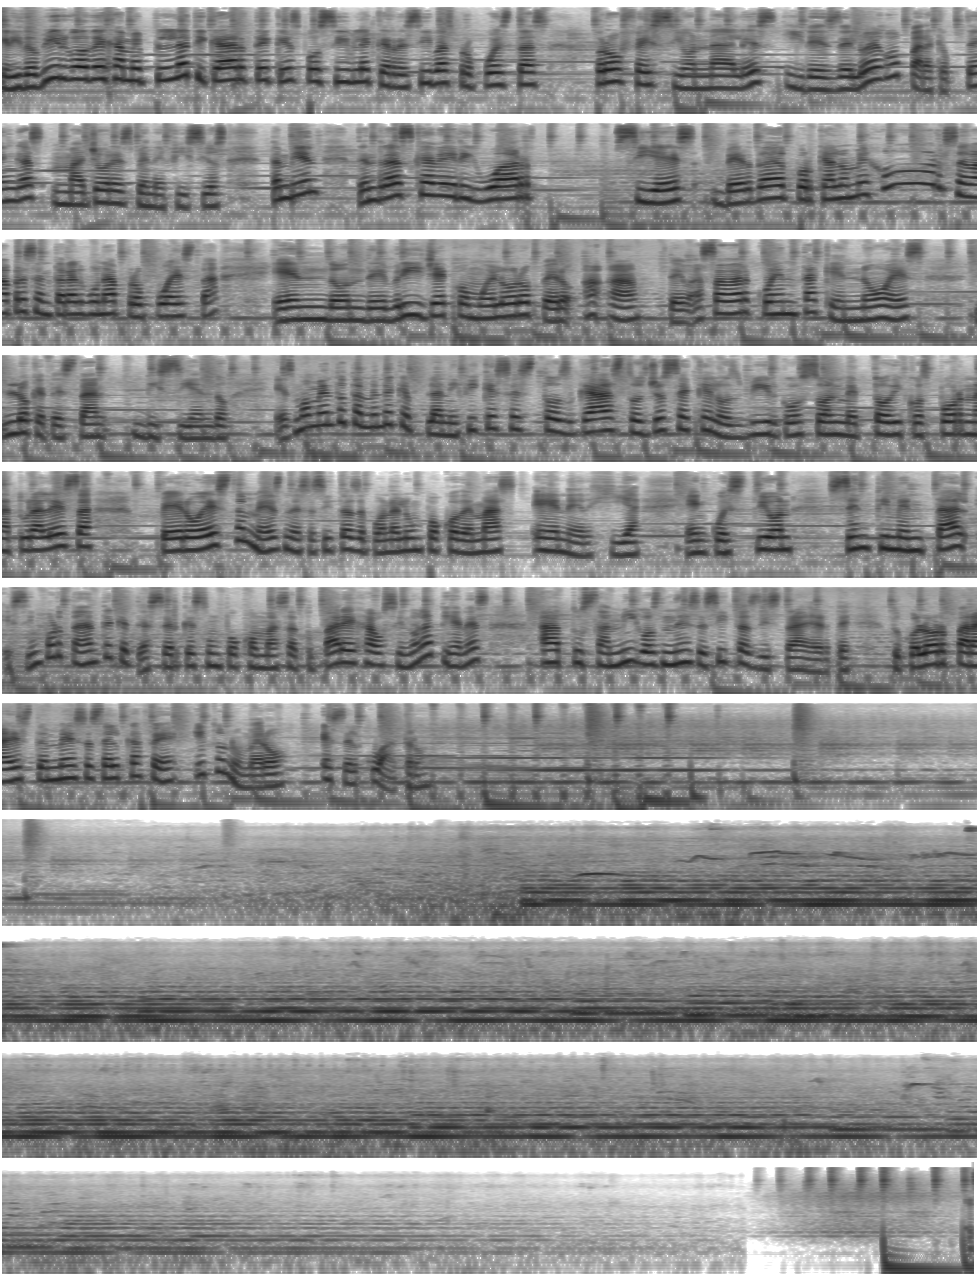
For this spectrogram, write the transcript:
Querido Virgo, déjame platicarte que es posible que recibas propuestas profesionales y desde luego para que obtengas mayores beneficios. También tendrás que averiguar si es verdad, porque a lo mejor se va a presentar alguna propuesta en donde brille como el oro, pero ah, ah, te vas a dar cuenta que no es lo que te están diciendo. Es momento también de que planifiques estos gastos. Yo sé que los Virgos son metódicos por naturaleza, pero este mes necesitas de ponerle un poco de más energía. En cuestión sentimental es importante que te acerques un poco más a tu pareja o si no la tienes, a tus amigos necesitas distraerte. Tu color para este mes es el café y tu número es el 4.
